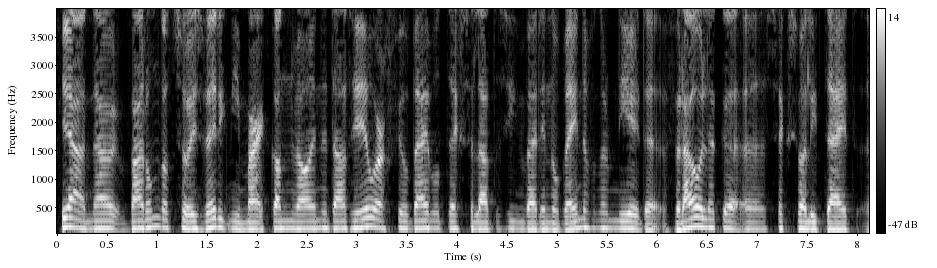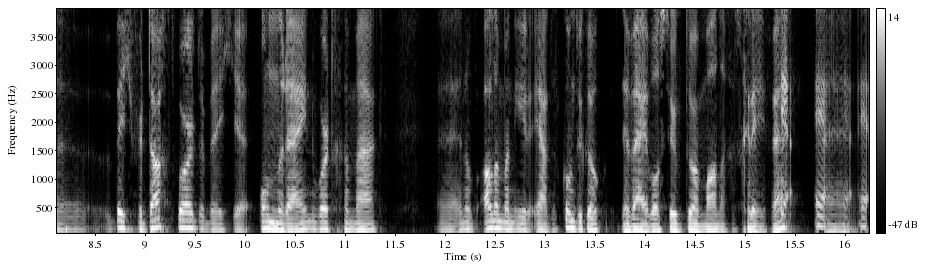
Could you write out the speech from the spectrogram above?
Ja, nou, waarom dat zo is, weet ik niet. Maar ik kan wel inderdaad heel erg veel bijbelteksten laten zien... waarin op een of andere manier de vrouwelijke seksualiteit... een beetje verdacht wordt, een beetje onrein wordt gemaakt. En op alle manieren... Ja, dat komt natuurlijk ook... De Bijbel is natuurlijk door mannen geschreven, hè? Ja, ja, ja, ja.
